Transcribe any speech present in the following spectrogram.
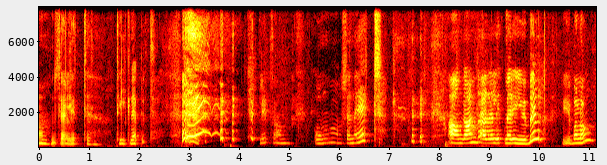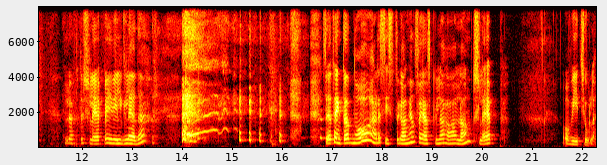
og du ser litt eh, tilkneppet. litt sånn ung og sjenert. Annen gang da er det litt mer jubel. Jubalong. Løfter slepet i vill glede. Så jeg tenkte at nå er det siste gangen, så jeg skulle ha langt slep og hvit kjole.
